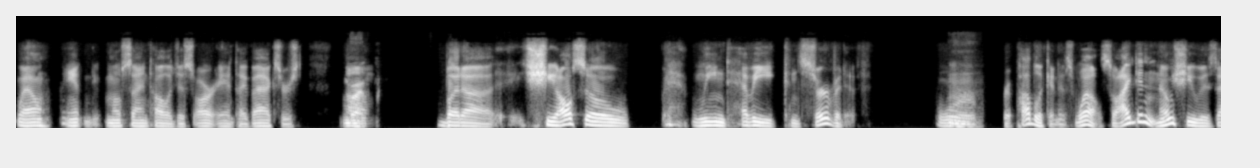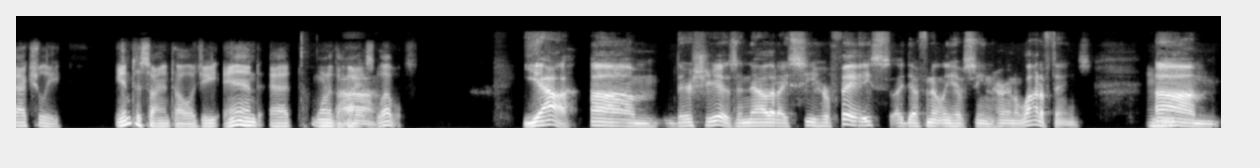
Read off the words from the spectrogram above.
Well, ant, most Scientologists are anti-vaxxers. Right. Um, but uh, she also leaned heavy conservative or Mm. Republican as well. So I didn't know she was actually into Scientology and at one of the highest Ah. levels. Yeah, um, there she is. And now that I see her face, I definitely have seen her in a lot of things. Mhm. Um,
